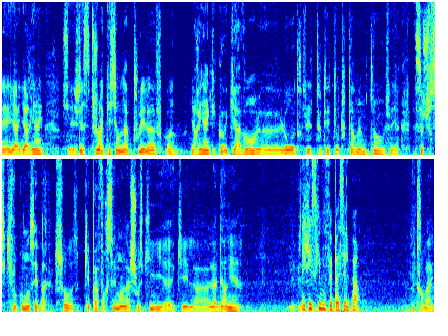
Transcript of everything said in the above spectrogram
Il a, rien. C'est toujours la question de la poule et l'œuf, quoi. Il n'y a rien qui, qui est avant l'autre. Tout est tout, tout en même temps. Je veux dire, la seule chose, c'est qu'il faut commencer par quelque chose, qui n'est pas forcément la chose qui, qui est la, la dernière. Et qu'est-ce qui vous fait passer le pas? Du travail.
